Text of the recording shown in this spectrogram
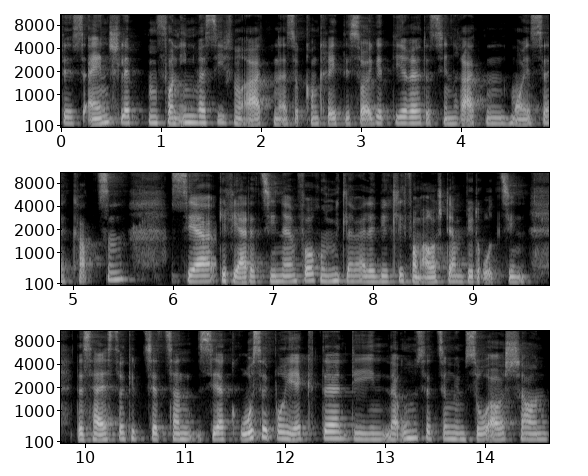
das Einschleppen von invasiven Arten, also konkrete Säugetiere, das sind Ratten, Mäuse, Katzen, sehr gefährdet sind einfach und mittlerweile wirklich vom Aussterben bedroht sind. Das heißt, da gibt es jetzt dann sehr große Projekte, die in der Umsetzung eben so ausschauen,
